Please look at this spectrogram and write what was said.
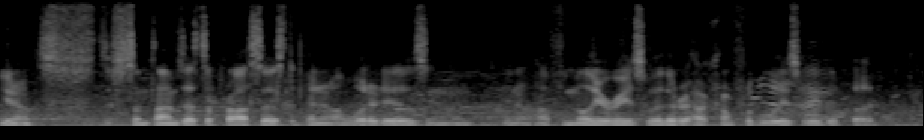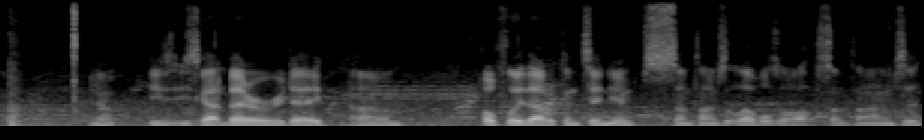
you know, sometimes that's a process depending on what it is and, you know, how familiar he is with it or how comfortable he is with it. But, you know, he's, he's gotten better every day. Um, hopefully that'll continue. Sometimes it levels off. Sometimes it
